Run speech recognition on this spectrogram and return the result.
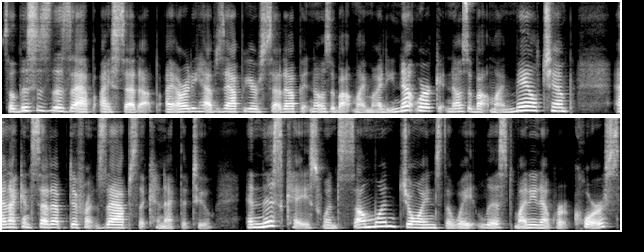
So this is the Zap I set up. I already have Zapier set up. It knows about my Mighty Network. It knows about my MailChimp. And I can set up different Zaps that connect the two. In this case, when someone joins the waitlist Mighty Network course,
